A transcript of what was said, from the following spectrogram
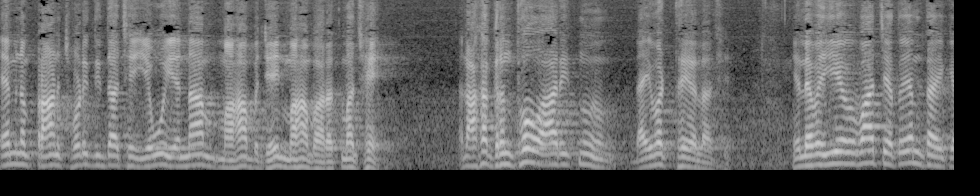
એમને પ્રાણ છોડી દીધા છે. એવું એના મહા, જૈન મહાભારતમાં છે. અને આખા ગ્રંથો આ રીતનું ડાયવર્ટ થયેલા છે. એટલે હવે એ વાંચે તો એમ થાય કે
